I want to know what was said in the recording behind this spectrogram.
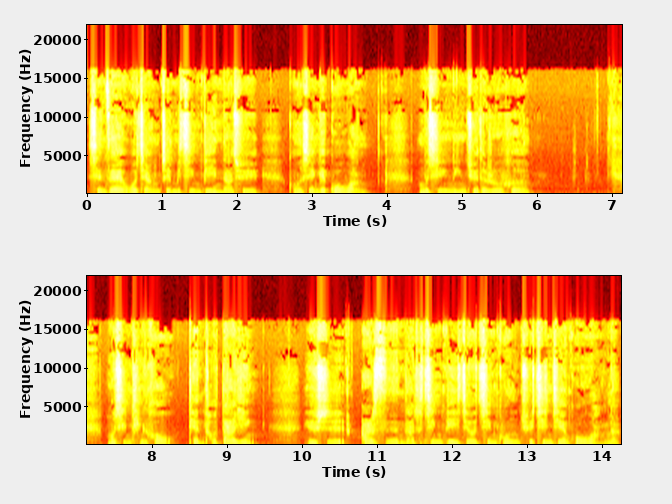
现在我将这枚金币拿去贡献给国王。母亲，您觉得如何？”母亲听后点头答应。于是儿子拿着金币就进宫去觐见国王了。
